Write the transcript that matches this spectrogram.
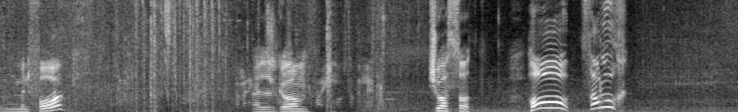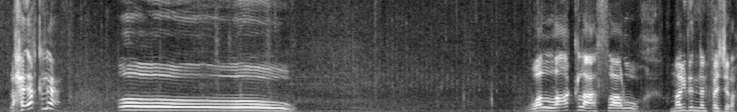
من فوق. القوم. شو هالصوت؟ هو صاروخ! راح يقلع. أوه. والله أقلع الصاروخ. ما قدرنا نفجره.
